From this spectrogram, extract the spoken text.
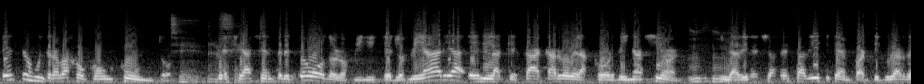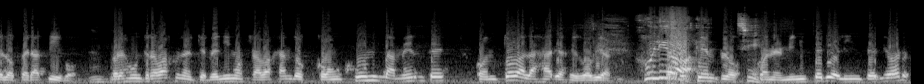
Este es un trabajo conjunto Sí, que se hace entre todos los ministerios. Mi área es la que está a cargo de la coordinación y la dirección de estadística, en particular del operativo. Pero es un trabajo en el que venimos trabajando conjuntamente con todas las áreas de gobierno. Julio, Por ejemplo, sí. con el Ministerio del Interior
